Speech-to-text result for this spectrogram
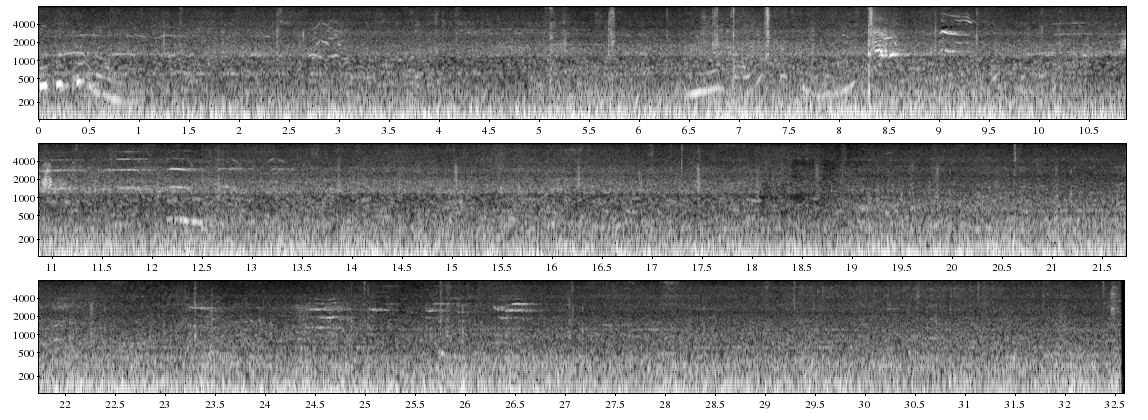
Tô passando no capítulo por nome.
